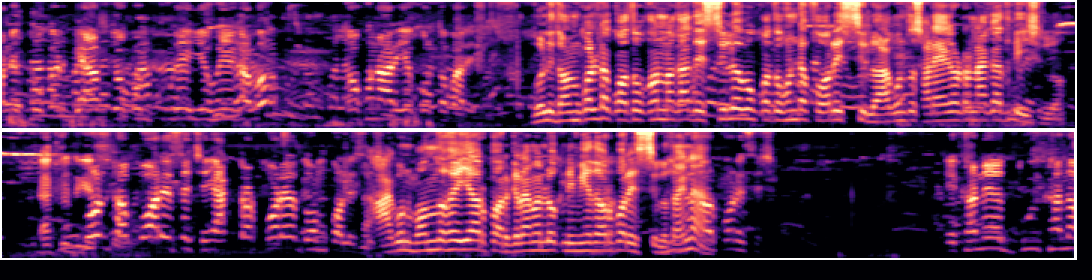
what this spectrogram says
অনেক লোকের গ্যাস যখন পুড়ে ইয়ে হয়ে গেল তখন আর ইয়ে করতে পারে বলি দমকলটা কতক্ষণ নাগাদ এসেছিল এবং কত ঘণ্টা পর এসেছিল? আগুন তো সাড়ে এগারোটা নাগাদ হয়েছিল। ঘণ্টা পর এসেছে একটার পরে দমকল এসেছে। আগুন বন্ধ হয়ে যাওয়ার পর গ্রামের লোক নিভিয়ে দেওয়ার পর এসেছিল তাই না? তারপর এসেছে এখানে দুইখানা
